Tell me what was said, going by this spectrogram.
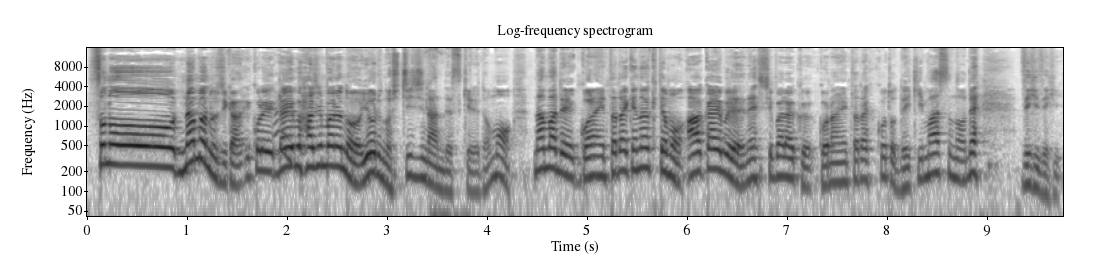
その、生の時間、これ、ライブ始まるの夜の7時なんですけれども、生でご覧いただけなくても、アーカイブでね、しばらくご覧いただくことできますので、ぜひぜひ、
